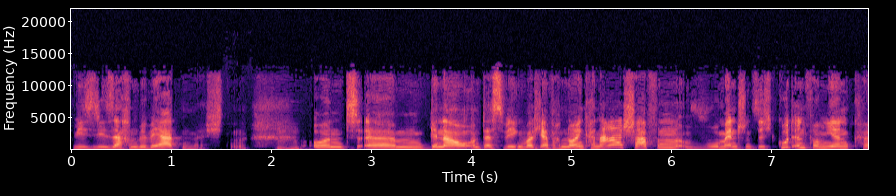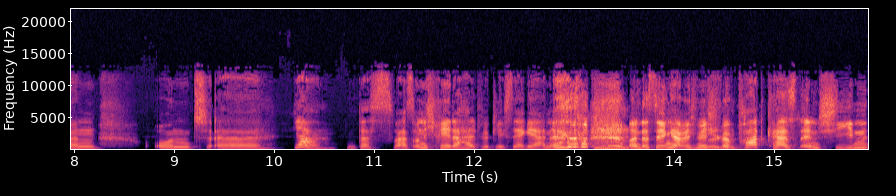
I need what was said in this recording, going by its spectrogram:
wie sie die Sachen bewerten möchten. Mhm. Und ähm, genau, und deswegen wollte ich einfach einen neuen Kanal schaffen, wo Menschen sich gut informieren können und äh, ja, das war's. Und ich rede halt wirklich sehr gerne. Und deswegen habe ich mich für Podcast entschieden.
